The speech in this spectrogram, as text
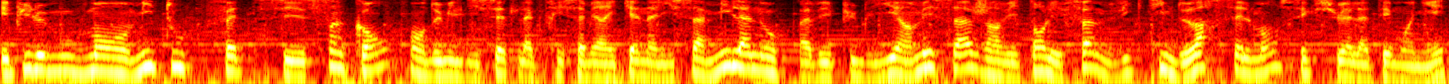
Et puis le mouvement MeToo fête ses 5 ans. En 2017, l'actrice américaine Alyssa Milano avait publié un message invitant les femmes victimes de harcèlement sexuel à témoigner.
